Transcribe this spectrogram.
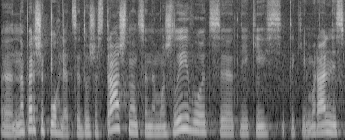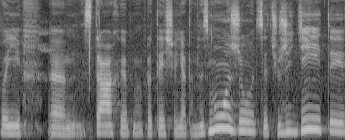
е, на перший погляд, це дуже страшно, це неможливо, це якісь такі моральні свої е, страхи про те, що я там не зможу, це чужі діти,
